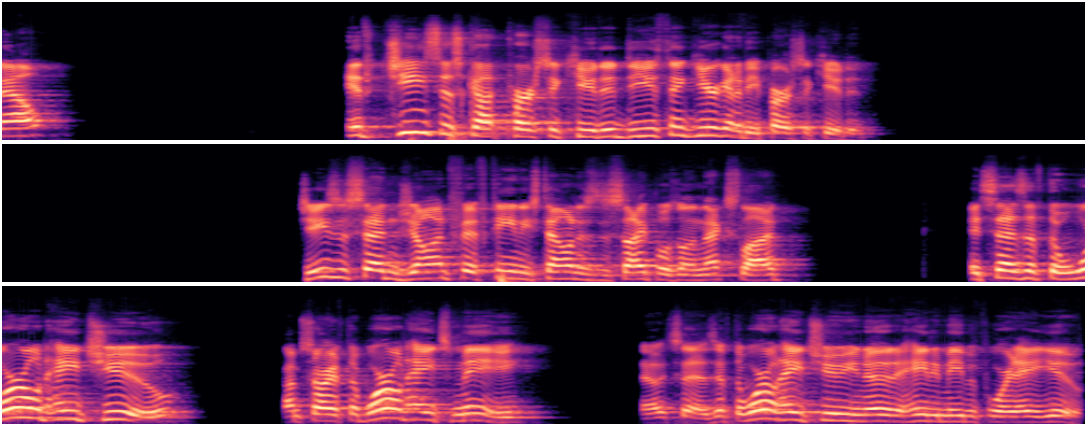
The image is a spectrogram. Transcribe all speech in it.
Now, if Jesus got persecuted, do you think you're going to be persecuted? Jesus said in John 15, he's telling his disciples on the next slide, it says, If the world hates you, I'm sorry, if the world hates me, no, it says, If the world hates you, you know that it hated me before it hated you.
